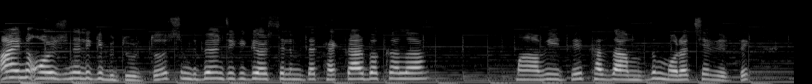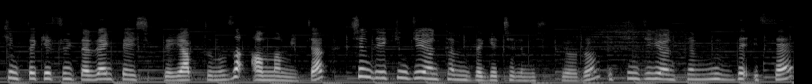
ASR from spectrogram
Aynı orijinali gibi durdu. Şimdi bir önceki görselimize tekrar bakalım. Maviydi. Kazağımızı mora çevirdik. Kimse kesinlikle renk değişikliği yaptığınızı anlamayacak. Şimdi ikinci yöntemimize geçelim istiyorum. İkinci yöntemimizde ise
